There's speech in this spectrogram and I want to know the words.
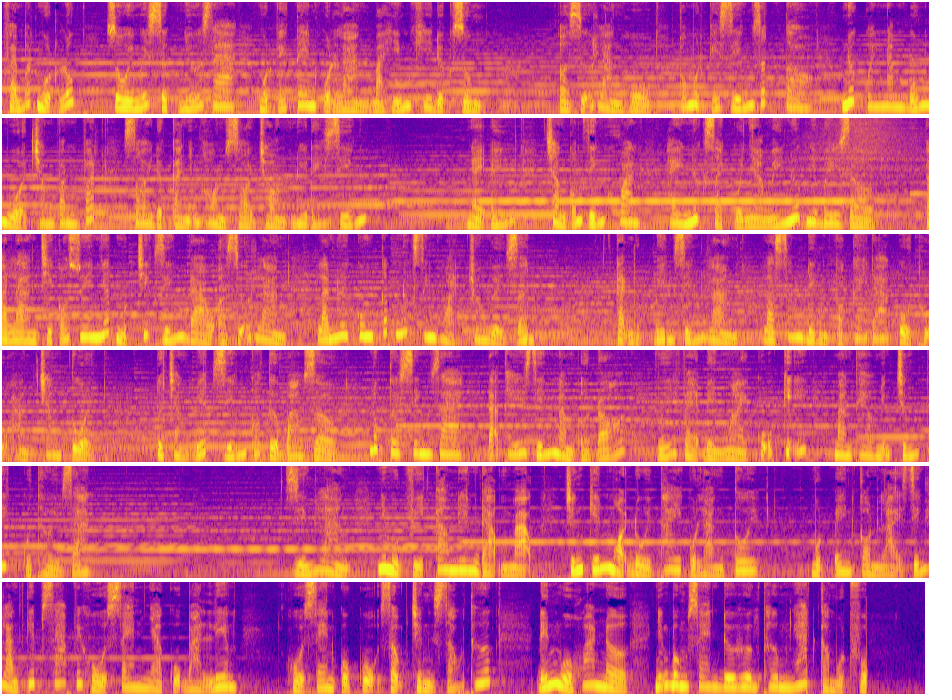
Phải mất một lúc rồi mới sực nhớ ra một cái tên của làng mà hiếm khi được dùng. Ở giữa làng hồ có một cái giếng rất to, nước quanh năm bốn mùa trong văn vắt soi được cả những hòn sỏi tròn nơi đáy giếng. Ngày ấy chẳng có giếng khoan hay nước sạch của nhà máy nước như bây giờ. Cả làng chỉ có duy nhất một chiếc giếng đào ở giữa làng là nơi cung cấp nước sinh hoạt cho người dân. Cạnh một bên giếng làng là sân đình và cây đa cổ thụ hàng trăm tuổi. Tôi chẳng biết giếng có từ bao giờ, lúc tôi sinh ra đã thấy giếng nằm ở đó với vẻ bề ngoài cũ kỹ mang theo những chứng tích của thời gian. Giếng làng như một vị cao niên đạo mạo chứng kiến mọi đổi thay của làng tôi. Một bên còn lại giếng làng tiếp giáp với hồ sen nhà cụ bà Liêm. Hồ sen của cụ rộng chừng 6 thước. Đến mùa hoa nở, những bông sen đưa hương thơm ngát cả một vùng.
